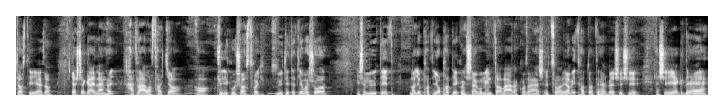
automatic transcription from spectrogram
De azt írja ez a ESE guideline, hogy hát választhatja a klinikus azt, hogy műtétet javasol, és a műtét nagyobb, hat, jobb hatékonyságú, mint a várakozás. Egy szóval javítható a teherbeesési esélyek, de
